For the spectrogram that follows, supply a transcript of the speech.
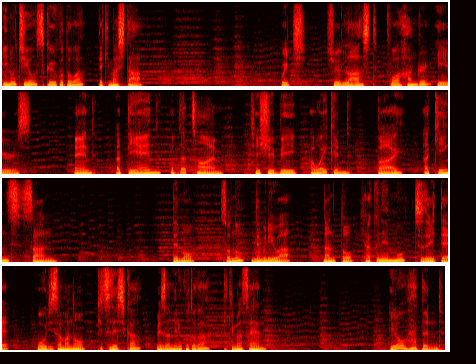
命を救うことはできました。which should last for a hundred years. And at the end of that time, she should be awakened by a king's son. でも、その眠りは、なんと100年も続いて、王子様のキスでしか目覚めることができません。It all happened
